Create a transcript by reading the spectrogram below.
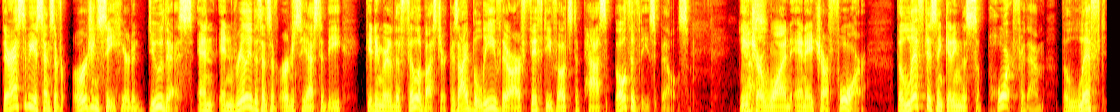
There has to be a sense of urgency here to do this. And, and really, the sense of urgency has to be getting rid of the filibuster, because I believe there are 50 votes to pass both of these bills, yes. HR 1 and HR 4. The lift isn't getting the support for them. The lift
